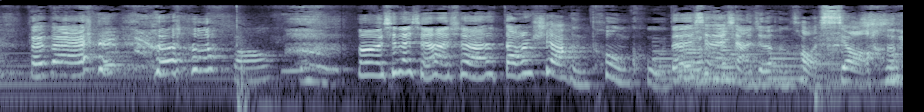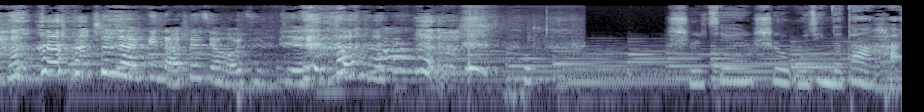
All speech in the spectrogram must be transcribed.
拜拜。笑嗯，现在想想虽然当下很痛苦，但是现在想觉得很好笑。甚至还可以拿出来讲好几遍。是无尽的大海，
